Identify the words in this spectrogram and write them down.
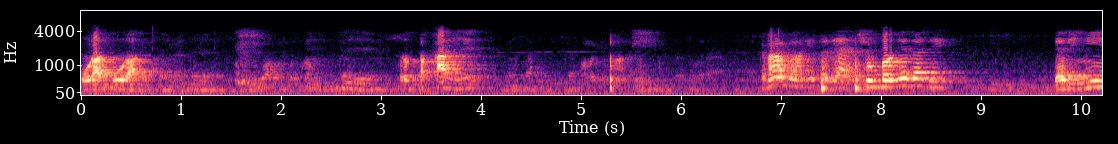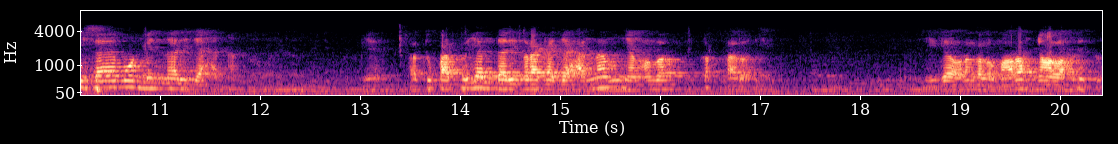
urat-urat. Bertekan ya. Kenapa? Itu dia sumbernya tadi. Dari nisamun min nari jahannam. Satu patrian dari neraka jahanam yang Allah taruh di situ. Sehingga orang kalau marah nyalah itu.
